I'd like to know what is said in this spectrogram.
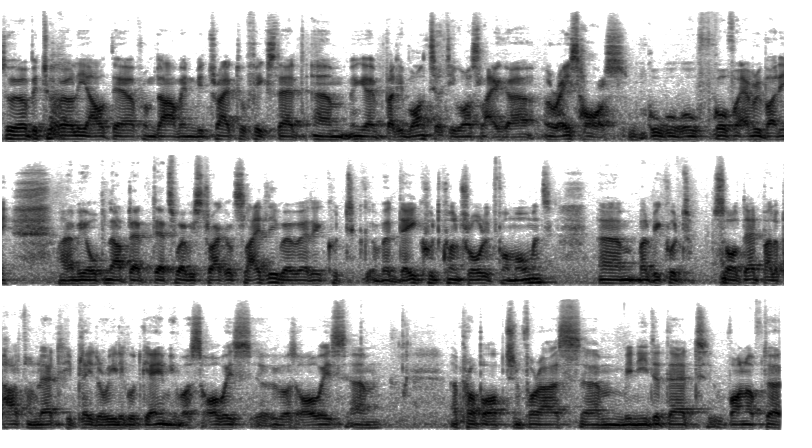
So we were a bit too early out there from Darwin. We tried to fix that, um, but he wanted. He was like a, a racehorse. Go, go, go, go for everybody. And we opened up that. That's where we struggled slightly, where, where they could, where they could control it for moments. Um, but we could sort that. But apart from that, he played a really good game. He was always, he was always um, a proper option for us. Um, we needed that. One of the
